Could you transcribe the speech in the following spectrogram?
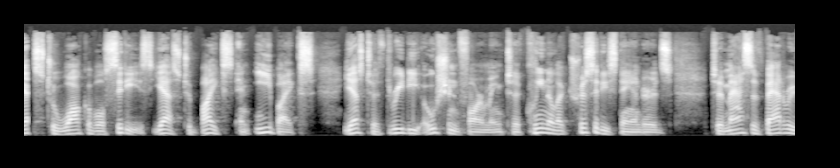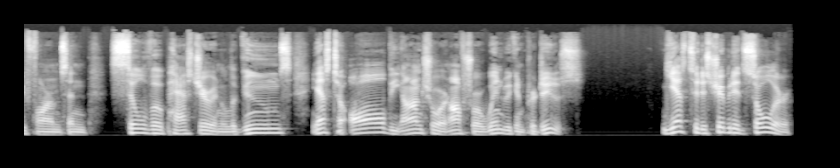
Yes to walkable cities. Yes to bikes and e bikes. Yes to 3D ocean farming, to clean electricity standards, to massive battery farms and silvopasture and legumes. Yes to all the onshore and offshore wind we can produce. Yes to distributed solar,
